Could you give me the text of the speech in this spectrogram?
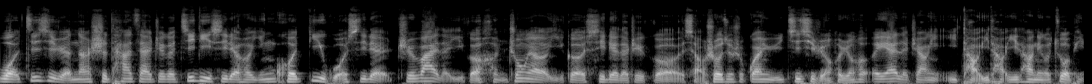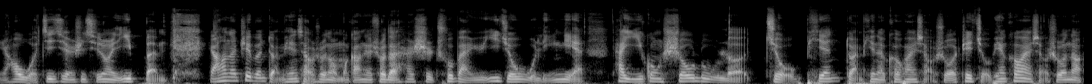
我机器人呢，是他在这个基地系列和银河帝国系列之外的一个很重要的一个系列的这个小说，就是关于机器人和人和 AI 的这样一套一套一套那个作品。然后我机器人是其中的一本。然后呢，这本短篇小说呢，我们刚才说的，它是出版于一九五零年，它一共收录了九篇短篇的科幻小说。这九篇科幻小说呢，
